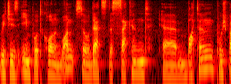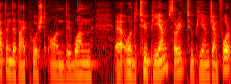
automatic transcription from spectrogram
which is input colon one. So that's the second uh, button, push button that I pushed on the one uh, or the 2 p.m. sorry 2 p.m. Gen 4.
